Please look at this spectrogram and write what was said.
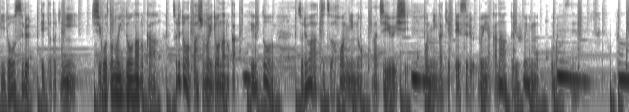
移動するって言った時に仕事の移動なのかそれとも場所の移動なのかっていうと、それは実は本人のまあ自由意志、うん。本人が決定する分野かなというふうにも思いますね。うん。なるほ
